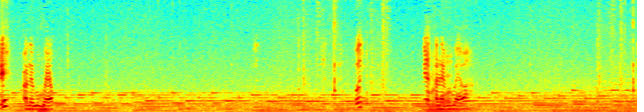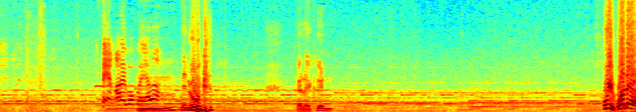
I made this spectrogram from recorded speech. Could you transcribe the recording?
เอ๊ะ อะไรแวบๆเฮ้ย เนี่ยอะไรอะไรวะแวบๆอะแสงอะไรแวบๆอะอืมไม่รู้เหมือนกัน เกิดอะไรขึ้น อุ้ยว่าเด้อ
